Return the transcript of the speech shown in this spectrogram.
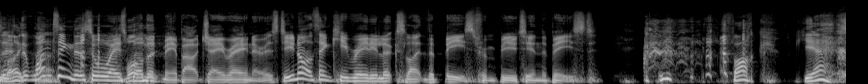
The- like the one that. thing that's always What bothered mo- me about Jay Rayner is do you not think he really looks like the Beast from Beauty and the Beast? Fuck. Yes.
